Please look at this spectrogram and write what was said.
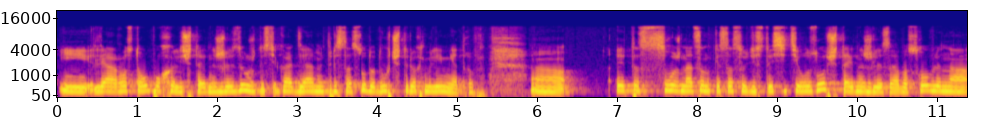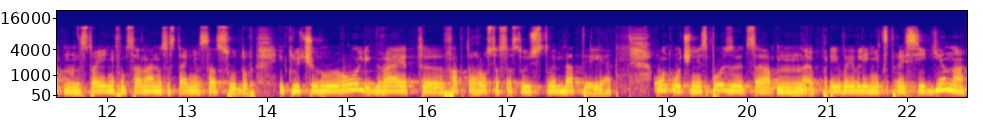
и для роста опухоли щитовидной железы уже достигает диаметра сосуда 2-4 мм. Это сложная оценка сосудистой сети узлов щитовидной железы обусловлена строением функциональным состоянием сосудов. И ключевую роль играет э, фактор роста сосудистого эндотелия. Он очень используется при выявлении экспрессии гена,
